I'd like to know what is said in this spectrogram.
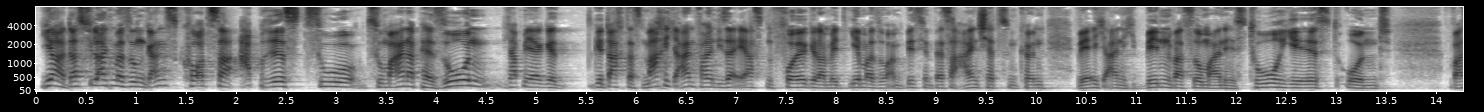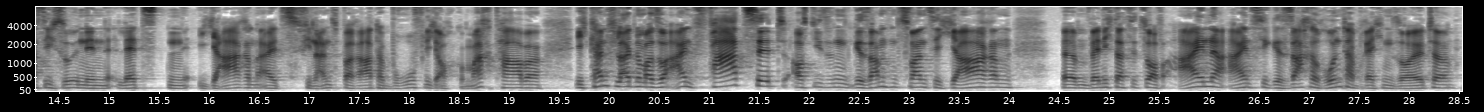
Ja, das vielleicht mal so ein ganz kurzer Abriss zu, zu meiner Person. Ich habe mir ge gedacht, das mache ich einfach in dieser ersten Folge, damit ihr mal so ein bisschen besser einschätzen könnt, wer ich eigentlich bin, was so meine Historie ist und was ich so in den letzten Jahren als Finanzberater beruflich auch gemacht habe. Ich kann vielleicht noch mal so ein Fazit aus diesen gesamten 20 Jahren, ähm, wenn ich das jetzt so auf eine einzige Sache runterbrechen sollte,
